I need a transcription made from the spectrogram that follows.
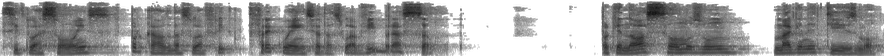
situações por causa da sua frequência, da sua vibração. Porque nós somos um magnetismo,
